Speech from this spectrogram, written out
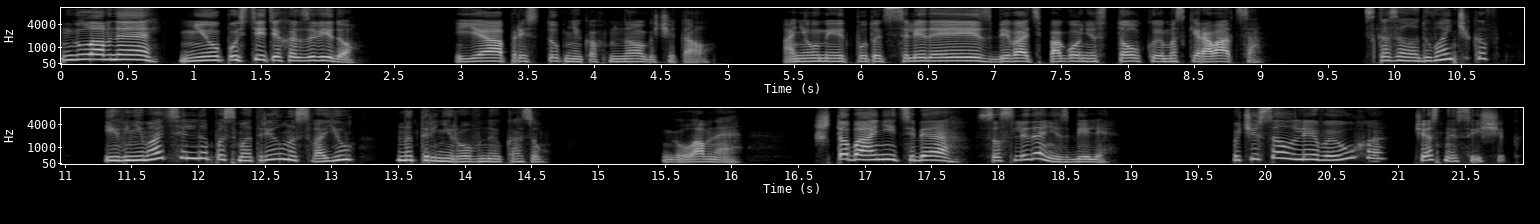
Главное, не упустить их из виду. Я о преступниках много читал. Они умеют путать следы, сбивать погоню с толку и маскироваться», — сказал Одуванчиков и внимательно посмотрел на свою натренированную козу. «Главное, чтобы они тебя со следа не сбили». Почесал левое ухо частный сыщик.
